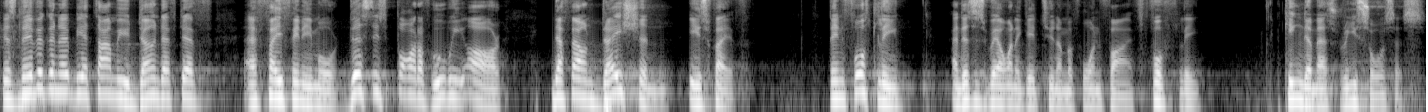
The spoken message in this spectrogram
There's never going to be a time where you don't have to have, have faith anymore. This is part of who we are. The foundation is faith. Then, fourthly, and this is where I want to get to number four and five. Fourthly, kingdom has resources.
